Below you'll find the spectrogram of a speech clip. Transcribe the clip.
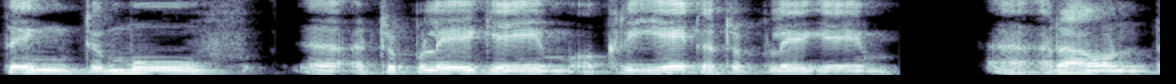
thing to move a AAA game or create a AAA game uh, around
